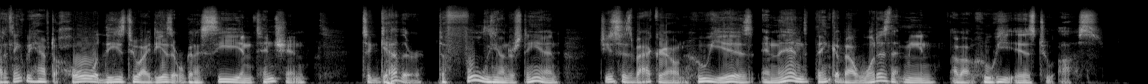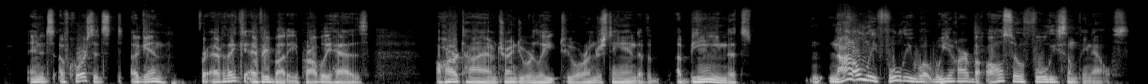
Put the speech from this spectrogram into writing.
But I think we have to hold these two ideas that we're going to see in tension together to fully understand Jesus' background, who he is, and then think about what does that mean about who he is to us. And it's of course it's again for I think everybody probably has a hard time trying to relate to or understand of a, a being that's not only fully what we are, but also fully something else.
